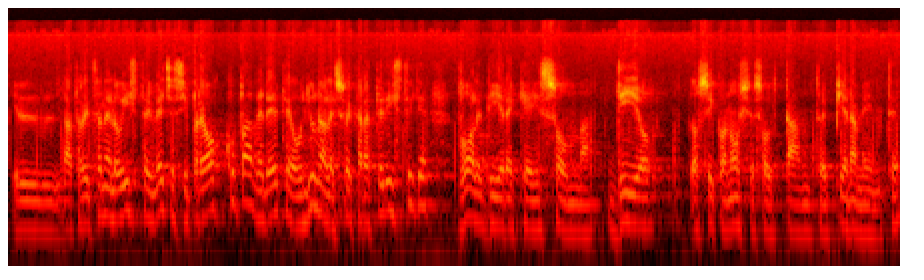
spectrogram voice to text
Il, la tradizione eloista invece si preoccupa, vedete, ognuno ha le sue caratteristiche, vuole dire che insomma Dio lo si conosce soltanto e pienamente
